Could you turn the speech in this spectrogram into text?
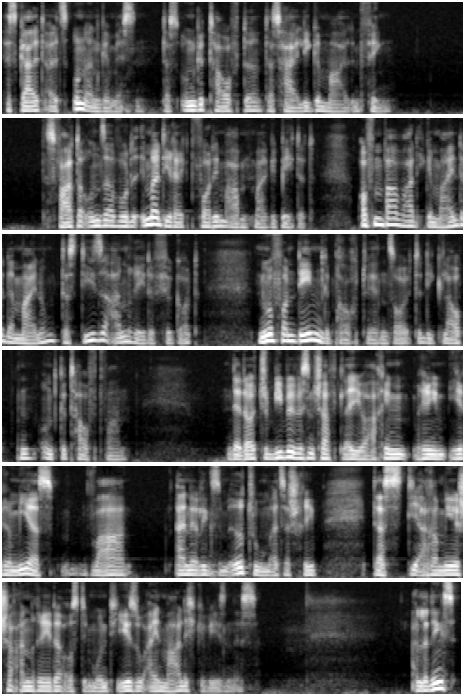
Es galt als unangemessen, dass Ungetaufte das heilige Mahl empfingen. Das Vaterunser wurde immer direkt vor dem Abendmahl gebetet. Offenbar war die Gemeinde der Meinung, dass diese Anrede für Gott nur von denen gebraucht werden sollte, die glaubten und getauft waren. Der deutsche Bibelwissenschaftler Joachim Jeremias war allerdings im Irrtum, als er schrieb, dass die aramäische Anrede aus dem Mund Jesu einmalig gewesen ist. Allerdings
